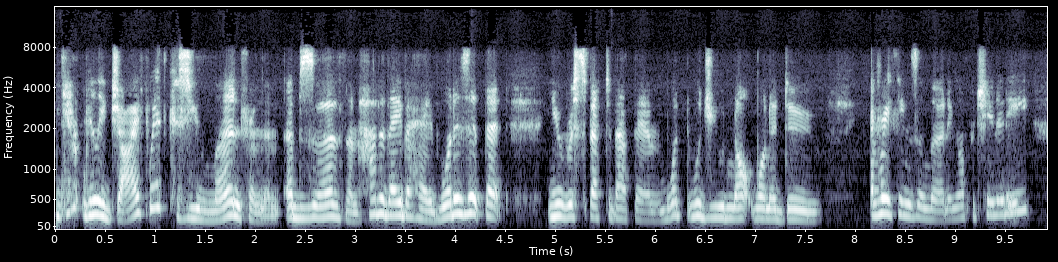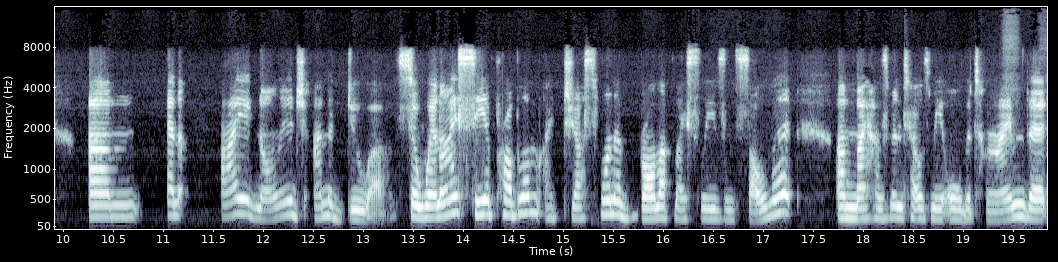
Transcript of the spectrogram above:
you don't really jive with because you learn from them, observe them. How do they behave? What is it that you respect about them? What would you not want to do? Everything's a learning opportunity. Um, and I acknowledge I'm a doer. So when I see a problem, I just want to roll up my sleeves and solve it. Um, my husband tells me all the time that,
